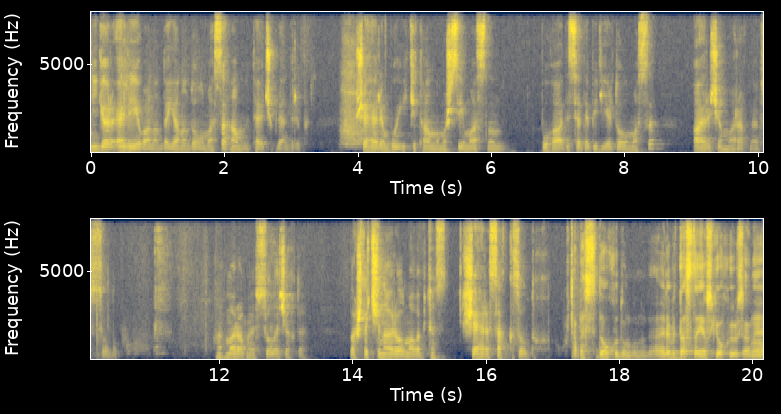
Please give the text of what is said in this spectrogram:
Nigar Əliyevanın da yanında olması hamını təəccübləndirib. Şəhərin bu iki tanınmış simasının bu hadisədə bir yerdə olması ayrıca maraq mövzusu olub. Hə, maraq mövzusu olacaq da. Başda Çinarə olmalı bütün şəhərə saqqız olduq. Bəs də oxudum bunu da. Elə bir Dostoyevski oxuyursan, hə?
